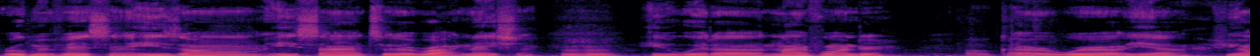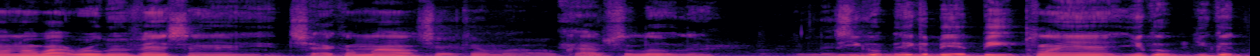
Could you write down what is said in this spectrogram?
Reuben Vincent. He's on. He's signed to Roc Nation. Mhm. He with uh Ninth Wonder, Okay. Third World. Yeah. If you don't know about Reuben Vincent, check him out. Check him out. Okay. Absolutely. Listen You could. to It could be a beat playing. You could. You could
